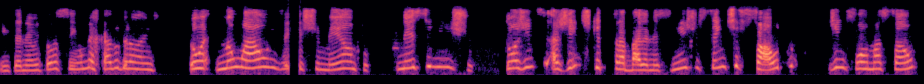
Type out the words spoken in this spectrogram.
entendeu? Então, assim, é um mercado grande. Então, é, não há um investimento nesse nicho. Então, a gente, a gente que trabalha nesse nicho sente falta de informação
